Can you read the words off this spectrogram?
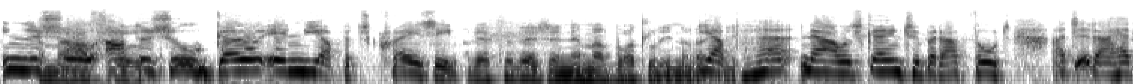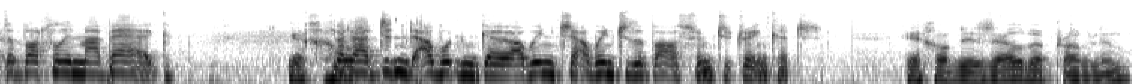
in the shul, out the shul, go in. Yep, it's crazy. That's name a bottle in a Yep. huh? Now I was going to, but I thought I did. I had the bottle in my bag, but I didn't. I wouldn't go. I went. I went to the bathroom to drink it. Ich hab dieselbe Problem,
